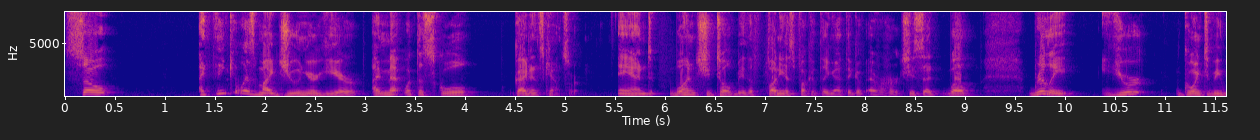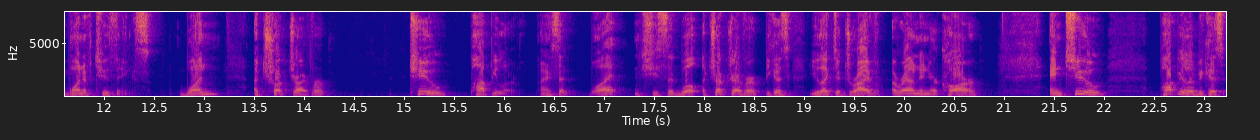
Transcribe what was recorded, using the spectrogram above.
So I think it was my junior year, I met with the school guidance counselor. And one, she told me the funniest fucking thing I think I've ever heard. She said, Well, really, you're going to be one of two things one, a truck driver, two, popular. And I said, What? And she said, Well, a truck driver because you like to drive around in your car. And two, popular because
